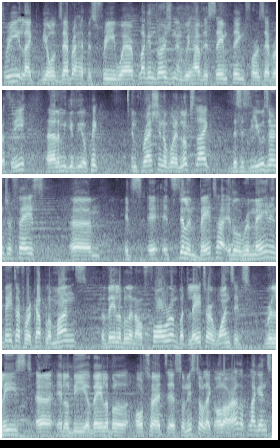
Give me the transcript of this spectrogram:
3, like the old Zebra had this freeware plugin version, and we have the same thing for Zebra 3. let me give you a quick impression of what it looks like. This is the user interface. Um, it's, it's still in beta. It'll remain in beta for a couple of months, available in our forum, but later, once it's released, uh, it'll be available also at uh, Sonisto, like all our other plugins.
